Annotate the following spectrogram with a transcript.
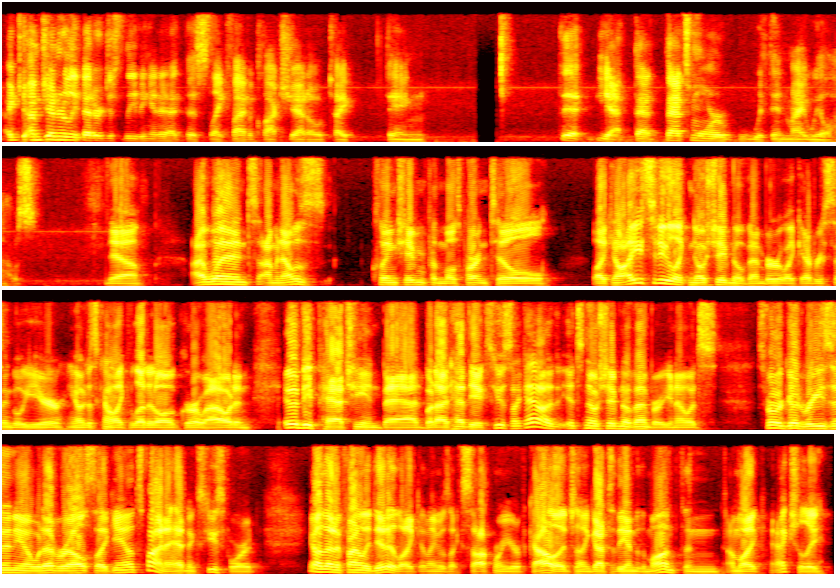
I, am generally better just leaving it at this like five o'clock shadow type thing. That yeah, that that's more within my wheelhouse. Yeah. I went, I mean, I was clean shaven for the most part until, like, you know, I used to do like no shave November, like every single year, you know, just kind of like let it all grow out. And it would be patchy and bad, but I'd have the excuse, like, yeah, it's no shave November, you know, it's, it's for a good reason, you know, whatever else. Like, you know, it's fine. I had an excuse for it. You know, then I finally did it, like, I think it was like sophomore year of college, and I got to the end of the month, and I'm like, actually,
